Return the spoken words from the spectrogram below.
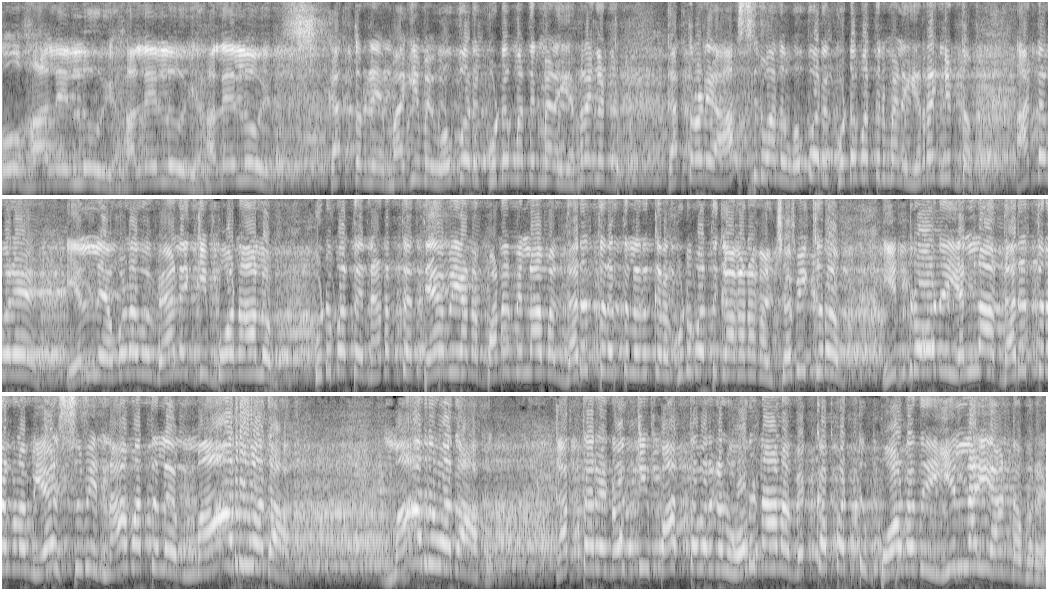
ஓ ஹalleluya ஹalleluya ஹalleluya. கத்தருடைய மகிமை ஒவ்வொரு குடும்பத்தின் மேல இறங்கட்டும். கத்தருடைய ஆசீர்வாதம் ஒவ்வொரு குடும்பத்தின் மேல இறங்கட்டும். ஆண்டவரே எல்ல எவ்வளவு வேலைக்கு போனாலும் குடும்பத்தை நடத்த தேவையான பணம் இல்லாமல் தரித்திரத்தில் இருக்கிற குடும்பத்துக்காக நாங்கள் செபிக்கிறோம் இன்றோடு எல்லா தரித்திரங்களும் இயேசுவின் நாமத்தில் மாறுவதாக மாறுவதாக. கத்தரை நோக்கி பார்த்தவர்கள் ஒரு நாளும் வெக்கப்பட்டு போனது இல்லை ஆண்டவரே.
